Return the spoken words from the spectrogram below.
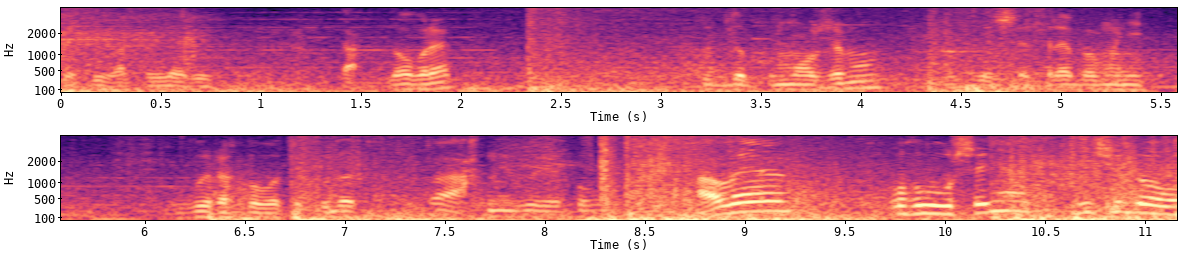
Хотів артилерію. Так, добре. Тут допоможемо. Ще треба мені вирахувати куди. Ах, не вирахував. Але оглушення і чудово.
